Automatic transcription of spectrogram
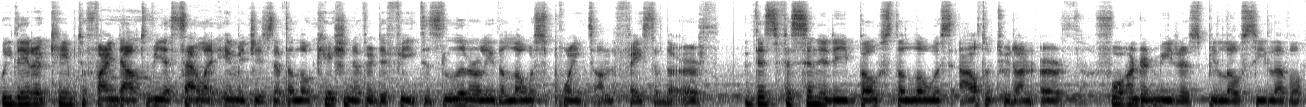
We later came to find out via satellite images that the location of their defeat is literally the lowest point on the face of the earth. This vicinity boasts the lowest altitude on earth, 400 meters below sea level.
